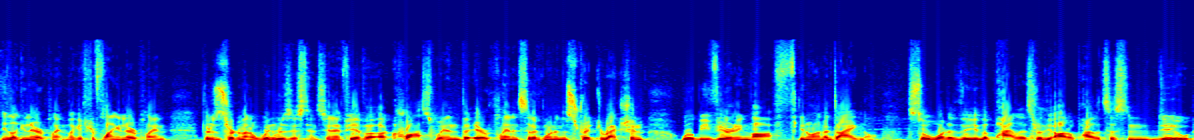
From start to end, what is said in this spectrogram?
like an airplane. Like if you're flying an airplane, there's a certain amount of wind resistance, and if you have a, a crosswind, the airplane instead of going in the straight direction will be veering off, you know, on a diagonal. So what do the the pilots or the autopilot system do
